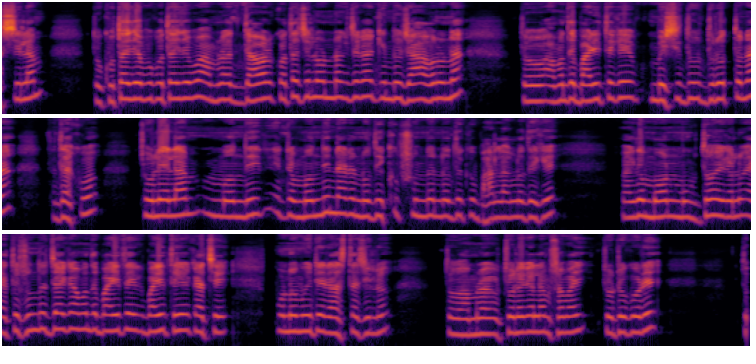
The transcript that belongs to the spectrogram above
আসছিলাম। তো কোথায় যাব কোথায় যাব? আমরা যাওয়ার কথা ছিল অন্য এক জায়গায়, কিন্তু যাওয়া হলো না। তো আমাদের বাড়ি থেকে বেশি দূর, দূরত্ব না। তো দেখো, চলে এলাম মন্দির এটা মন্দির না, একটা নদী। খুব সুন্দর নদী, খুব ভালো লাগল দেখে। একদম মন মুগ্ধ হয়ে গেল। এত সুন্দর জায়গা আমাদের বাড়িতে, বাড়ি থেকে কাছে, পনেরো মিনিটের রাস্তা ছিল। তো আমরা চলে গেলাম সবাই টোটো করে। তো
